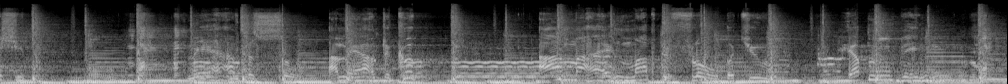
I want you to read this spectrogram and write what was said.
It may have to sew, I may have to cook, I might mop the floor, but you help me, baby.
